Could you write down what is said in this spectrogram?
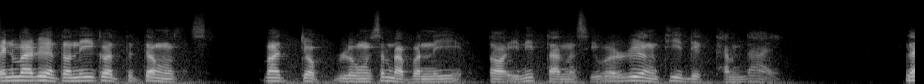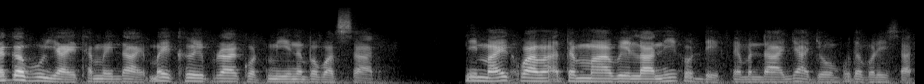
เป็นว่าเรื่องตอนนี้ก็ต้องมาจบลงสำหรับวันนี้ต่ออีกนิดตามหนังสือว่าเรื่องที่เด็กทำได้ และก็ผู้ใหญ่ทำไม่ได้ ไม่เคยปรากฏมีในประวัติศาสตร์ นี่หมายความว่าอาตมาเวลานี้ก็เด็กในบรรดาญาโยมพุทธบริษัท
